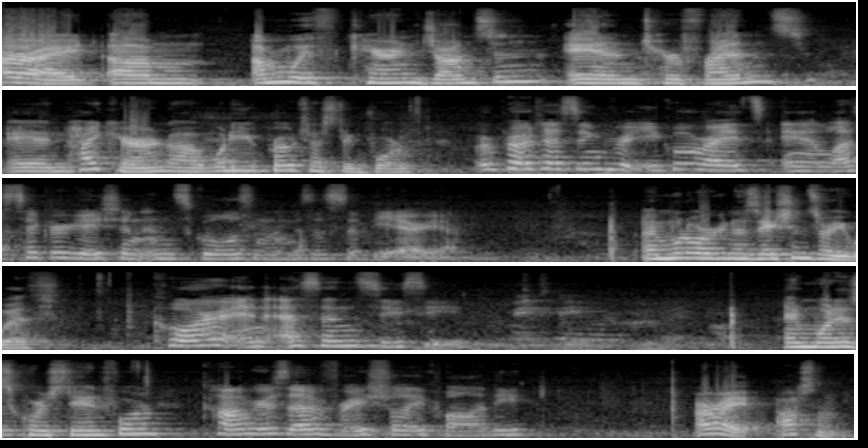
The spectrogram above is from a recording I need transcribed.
All right. Um, I'm with Karen Johnson and her friends. And hi, Karen. Uh, what are you protesting for? We're protesting for equal rights and less segregation in schools in the Mississippi area. And what organizations are you with? CORE and SNCC, And what does CORE stand for? Congress of Racial Equality. All right. Awesome.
